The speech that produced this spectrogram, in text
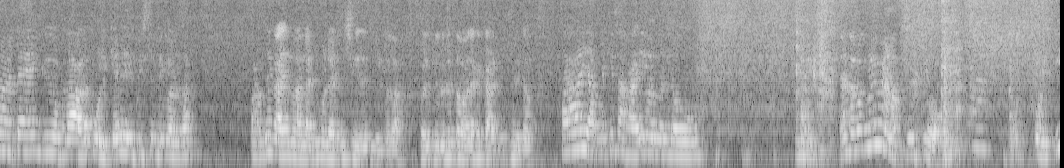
ആ താങ്ക് യു അപ്പൊ ആളെ പൊളിക്കാൻ ഏൽപ്പിച്ചിട്ടുണ്ടെങ്കിൽ വളരെ പറഞ്ഞ കാര്യം നല്ല അടിപൊളിയായിട്ട് ചെയ്തിട്ടുണ്ട് കേട്ടോ വെളുത്തുള്ളിന്റെ തോലൊക്കെ കാണിച്ചിട്ടുണ്ട് ഹായ് അമ്മയ്ക്ക് സഹായി വന്നല്ലോ. രണ്ടെണ്ണം കൂടി വേണം. പൊളിക്കോ? പൊളിക്കി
